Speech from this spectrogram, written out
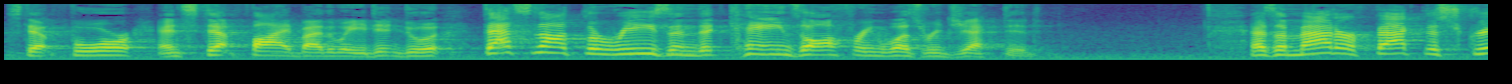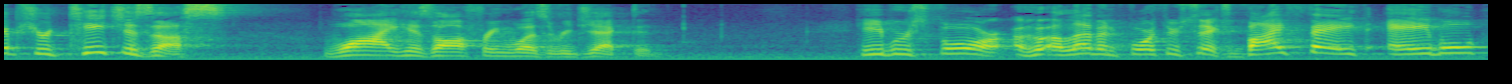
step four, and step five, by the way, you didn't do it. That's not the reason that Cain's offering was rejected. As a matter of fact, the scripture teaches us why his offering was rejected. Hebrews 4, 11, 4 through 6. By faith, Abel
